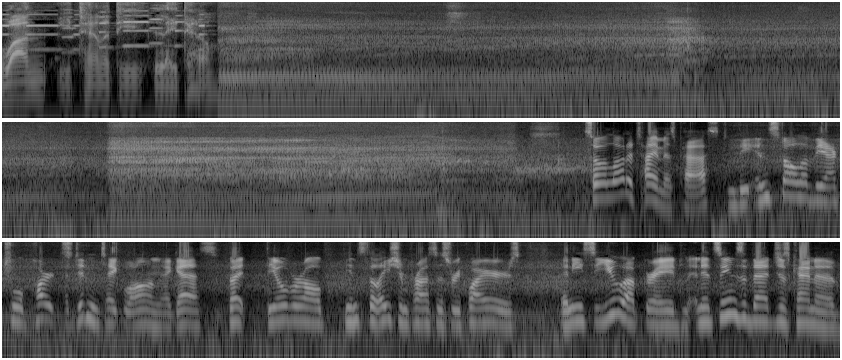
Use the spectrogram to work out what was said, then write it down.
One eternity later. So a lot of time has passed. The install of the actual parts didn't take long, I guess, but the overall installation process requires an ECU upgrade, and it seems that that just kind of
